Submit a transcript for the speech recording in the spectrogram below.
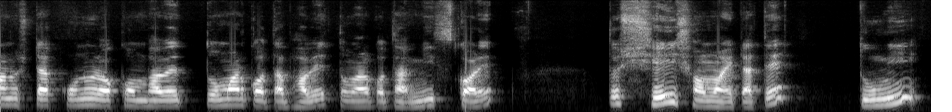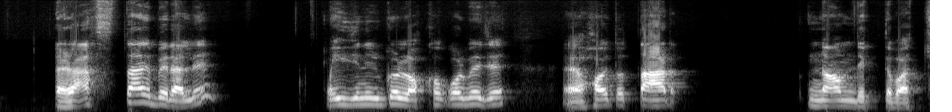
মানুষটা কোনো রকমভাবে তোমার কথা ভাবে, তোমার কথা মিস করে, তো সেই সময়টাতে তুমি রাস্তায় বেরালে এই জিনিসগুলো লক্ষ্য করবে যে হয়তো তার নাম দেখতে পাচ্ছ।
